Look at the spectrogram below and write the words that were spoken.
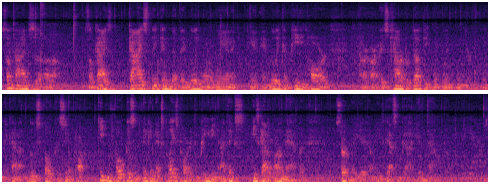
Sometimes, uh, some guys, guys thinking that they really want to win and, and, and really competing hard are, are is counterproductive when, when, when they're when they kind of lose focus. You know, part, keeping focus and thinking next play is part of competing, and I think he's got to learn that. But certainly, I mean, he's got some God-given talent. Though. Right here, Coach.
